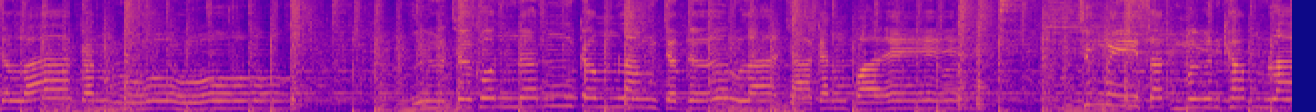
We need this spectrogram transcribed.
กำลังจะลากันโหเมื่อเธอคนนั้นกำลังจะเดินลาจากกันไป ถึงมีสักหมื่นคำลา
